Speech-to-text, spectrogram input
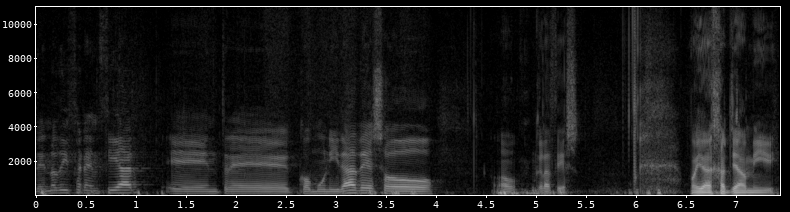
de no diferenciar eh, entre comunidades o, Gracias. Voy a dejar ya mi,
